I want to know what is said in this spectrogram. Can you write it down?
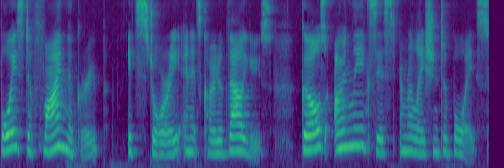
Boys define the group, its story, and its code of values. Girls only exist in relation to boys.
